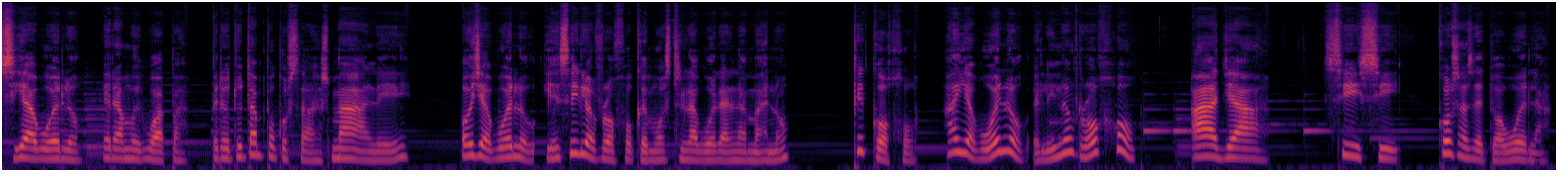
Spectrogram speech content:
Sí, abuelo, era muy guapa, pero tú tampoco estabas mal, ¿eh? Oye, abuelo, ¿y ese hilo rojo que muestra la abuela en la mano? ¿Qué cojo? ¡Ay, abuelo, el hilo rojo! Ah, ya. Sí, sí, cosas de tu abuela.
